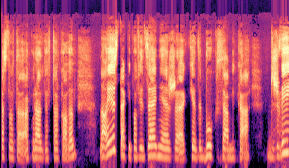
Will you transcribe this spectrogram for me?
podcastów, to akurat we wtorkowym, no jest takie powiedzenie, że kiedy Bóg zamyka drzwi,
